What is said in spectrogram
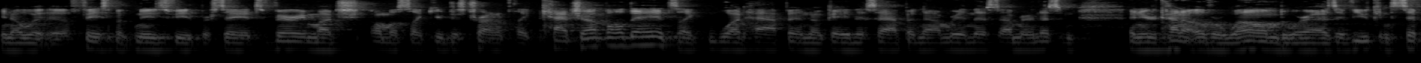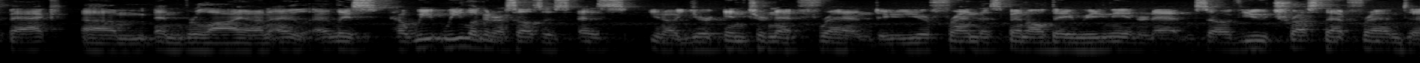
you know with a Facebook newsfeed per se, it's very much almost like you're just trying to play catch up all day. It's like what happened? Okay, this happened. Now I'm reading this. I'm reading this, and, and you're kind of overwhelmed. Whereas if you can sit back um, and rely on at least how we, we look at ourselves as as you know your internet friend, your friend that spent all day reading the internet, and so if you trust that friend to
